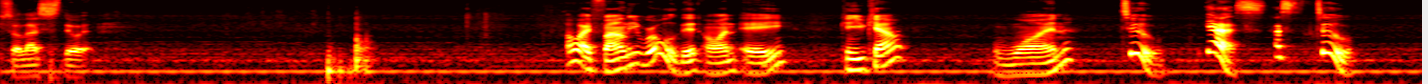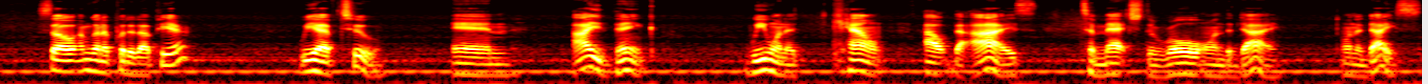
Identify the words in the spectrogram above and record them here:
so let's do it. Oh, I finally rolled it on a can you count? One, two. Yes, that's two. So I'm to put it up here. We have two. And I think we want to count out the eyes to match the roll on the die, on the dice,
